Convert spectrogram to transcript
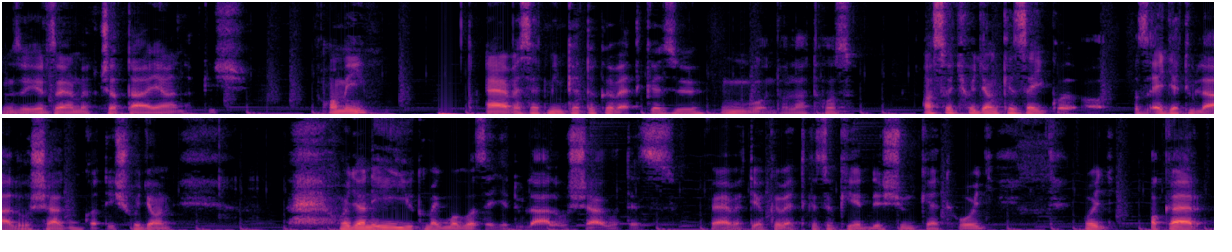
az érzelmek csatájának is. Ami elvezet minket a következő gondolathoz. Az, hogy hogyan kezeljük az egyedülállóságunkat, és hogyan, hogyan éljük meg maga az egyedülállóságot, ez felveti a következő kérdésünket, hogy, hogy akár,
